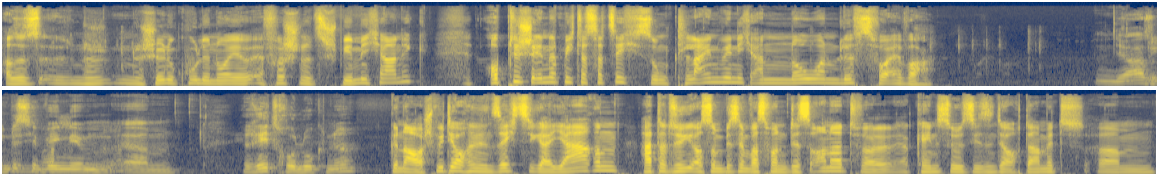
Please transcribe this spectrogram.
Also es ist eine, eine, schöne, coole, neue, erfrischende Spielmechanik. Optisch erinnert mich das tatsächlich so ein klein wenig an No One Lives Forever. Ja, so ein bisschen wegen dem ähm, Retro-Look, ne? Genau, spielt ja auch in den 60er Jahren. Hat natürlich auch so ein bisschen was von Dishonored, weil Arcane Studios, die sind ja auch damit, ähm,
